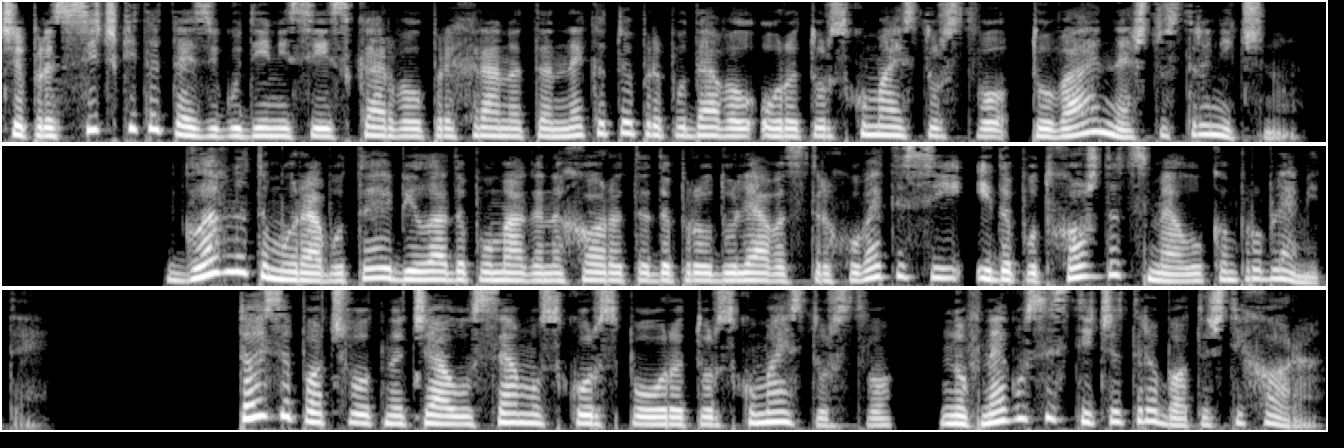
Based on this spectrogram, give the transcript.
че през всичките тези години си изкарвал прехраната не като е преподавал ораторско майсторство, това е нещо странично. Главната му работа е била да помага на хората да преодоляват страховете си и да подхождат смело към проблемите. Той започва от начало само с курс по ораторско майсторство, но в него се стичат работещи хора.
